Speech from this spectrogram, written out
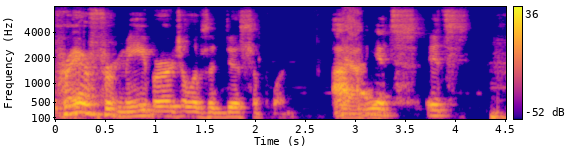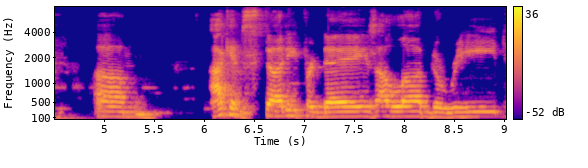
Prayer for me, Virgil, is a discipline. Yeah. I, it's it's um, I can study for days. I love to read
